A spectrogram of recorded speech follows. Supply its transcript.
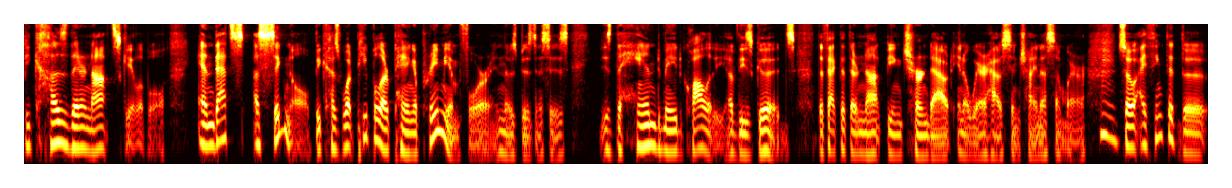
because they're not scalable. And that's a signal because what people are paying a premium for in those businesses is the handmade quality of these goods, the fact that they're not being churned out in a warehouse in China somewhere. Hmm. So I think that the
